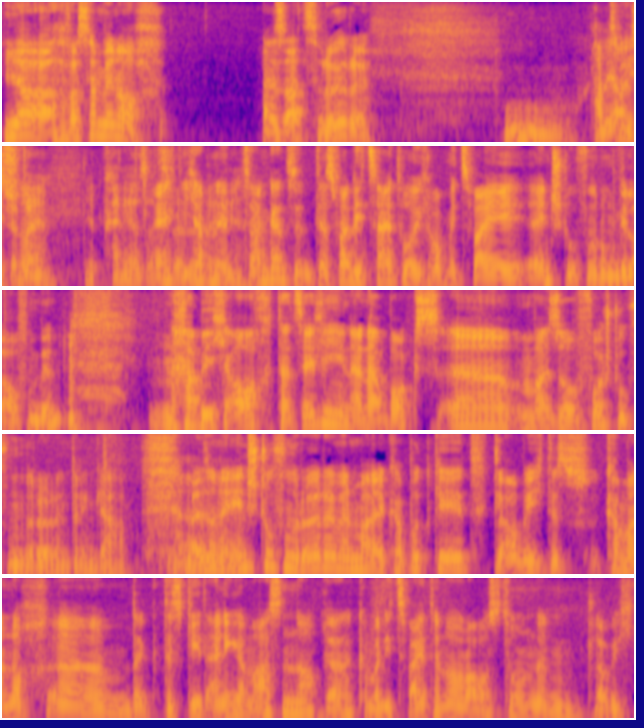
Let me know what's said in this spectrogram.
Ja, was haben wir noch? Ersatzröhre. Uh, Habe ich auch nicht dabei. schon- Ich habe keine Ersatz. Echt? Ich habe eine Zahnganze, das war die Zeit, wo ich auch mit zwei Endstufen rumgelaufen bin. habe ich auch tatsächlich in einer Box äh, mal so Vorstufenröhren drin gehabt. Weil so eine Endstufenröhre, wenn mal kaputt geht, glaube ich, das kann man noch, da- das geht einigermaßen noch. Ja? Kann man die zweite noch raustun, dann glaube ich,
